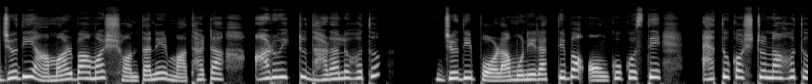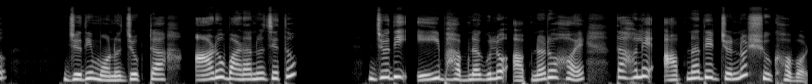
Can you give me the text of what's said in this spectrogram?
যদি আমার বা আমার সন্তানের মাথাটা আরও একটু ধারালো হতো? যদি পড়া মনে রাখতে বা অঙ্ক কষতে এত কষ্ট না হতো? যদি মনোযোগটা আরও বাড়ানো যেত? যদি এই ভাবনাগুলো আপনারও হয়, তাহলে আপনাদের জন্য সুখবর।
